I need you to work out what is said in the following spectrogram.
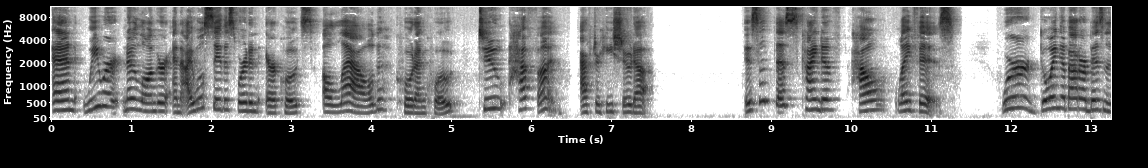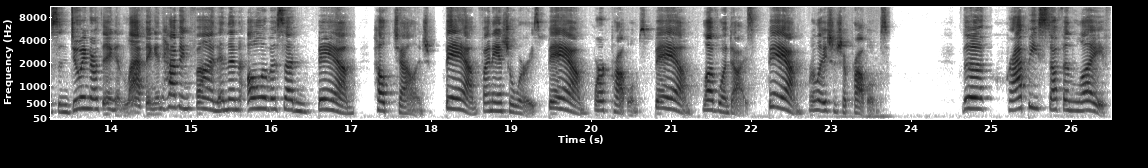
And we were no longer, and I will say this word in air quotes, allowed, quote unquote, to have fun after he showed up. Isn't this kind of how life is? We're going about our business and doing our thing and laughing and having fun, and then all of a sudden, bam, health challenge, bam, financial worries, bam, work problems, bam, loved one dies, bam, relationship problems. The crappy stuff in life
